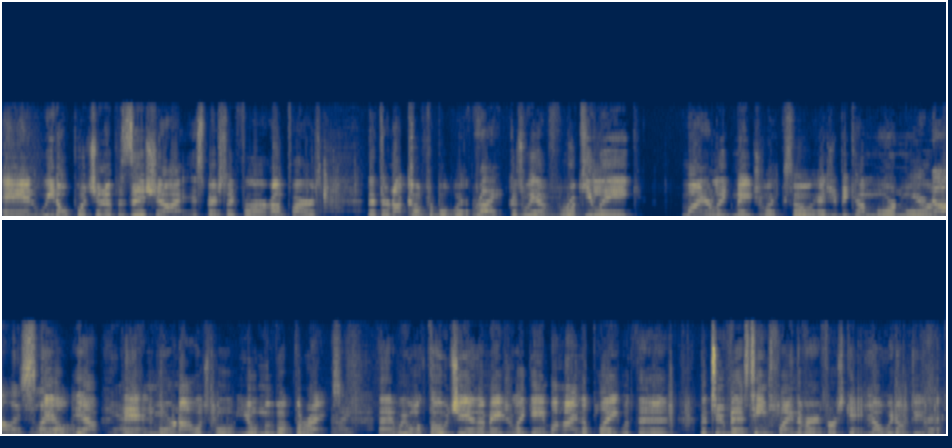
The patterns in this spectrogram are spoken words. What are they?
And we don't put you in a position, I, especially for our umpires, that they're not comfortable with. Right. Because we have rookie league, minor league, major league. So as you become more and more knowledge skilled, yeah, Yeah. and more knowledgeable, you'll move up the ranks. Right. Uh, we won't throw you in a major league game behind the plate with the the two best teams playing the very first game. No, we don't do that.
